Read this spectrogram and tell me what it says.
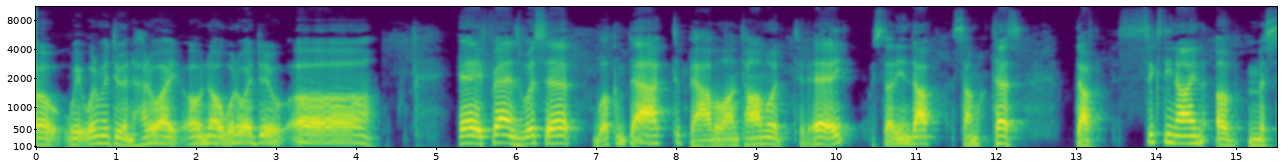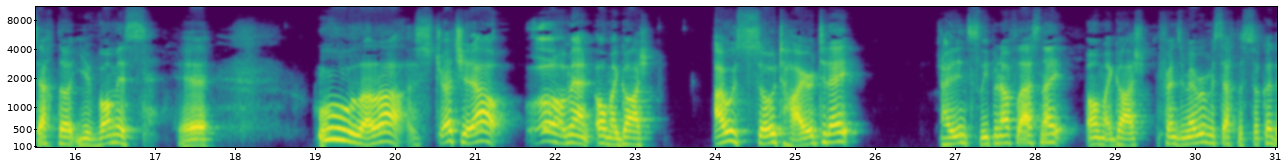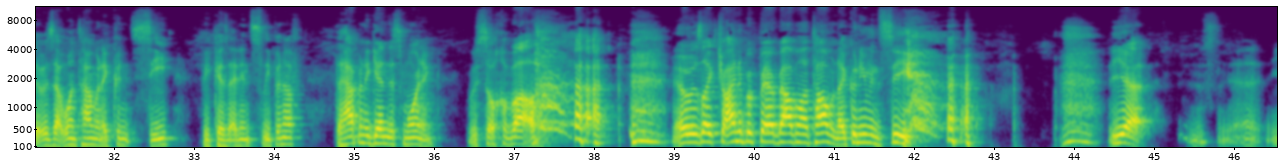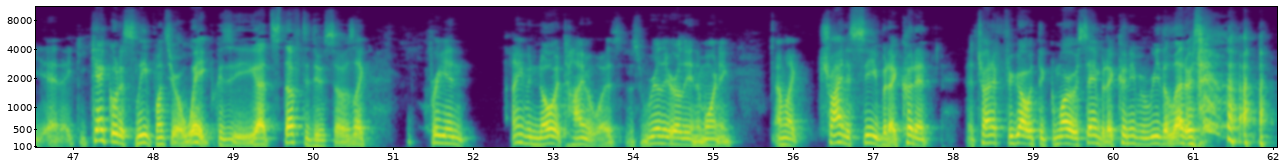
Oh, wait, what am I doing? How do I? Oh no, what do I do? Oh. Hey, friends, what's up? Welcome back to Babylon Talmud. Today, we're studying Daf Samach Tes, Daf 69 of Masechta Yevomis. Yeah. Ooh la la, stretch it out. Oh man, oh my gosh. I was so tired today. I didn't sleep enough last night. Oh my gosh. Friends, remember Masechta Sukkah? There was that one time when I couldn't see because I didn't sleep enough? That happened again this morning. It was so chaval. it was like trying to prepare Babylon Talmud. I couldn't even see. yeah. Yeah, you can't go to sleep once you're awake because you got stuff to do. So it was like freaking, I don't even know what time it was. It was really early in the morning. I'm like trying to see, but I couldn't and trying to figure out what the Gemara was saying, but I couldn't even read the letters. what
